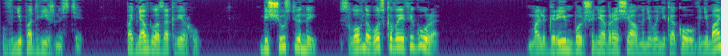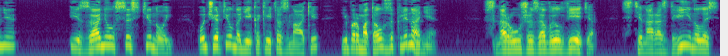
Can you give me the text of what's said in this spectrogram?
в неподвижности, подняв глаза кверху. Бесчувственный, словно восковая фигура. Мальгрим больше не обращал на него никакого внимания и занялся стеной. Он чертил на ней какие-то знаки и бормотал заклинания. Снаружи завыл ветер, стена раздвинулась,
